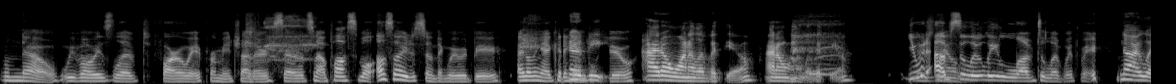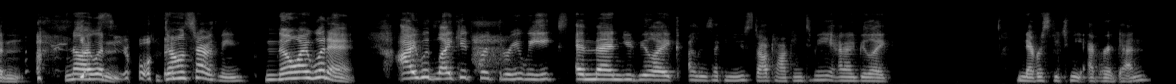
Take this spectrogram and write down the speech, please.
Well, no, we've always lived far away from each other, so it's not possible. Also, I just don't think we would be. I don't think I could handle be- you. I don't want to live with you. I don't want to live with you. You would there's no- absolutely love to live with me. No, I wouldn't. No, I Yes, wouldn't. you would. Don't start with me. No, I wouldn't. I would like it for three weeks, and then you'd be like, "Alyssa, can you stop talking to me?" And I'd be like, "Never speak to me ever again."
